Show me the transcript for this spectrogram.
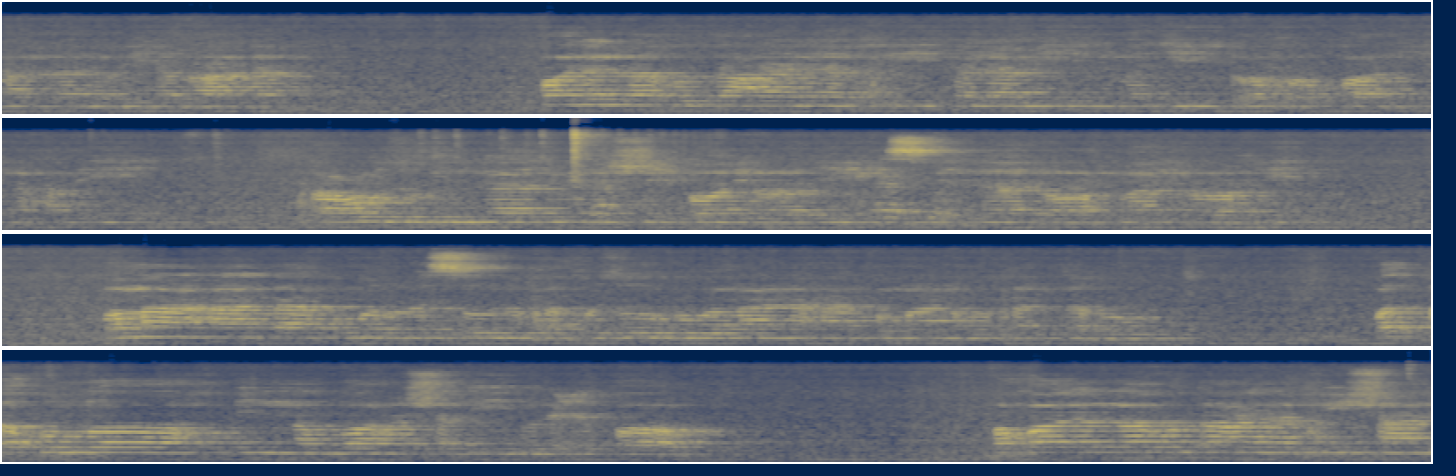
من لا نبي بعده. قال الله تعالى في كلامه المجيد وفرقانه الحميد أعوذ بالله من الشيطان الرجيم. بسم الله الرحمن الرحيم. وما آتاكم الرسول فخذوه وما نهاكم عنه فانتهوا. واتقوا الله إن الله شديد العقاب. وقال الله تعالى في شأن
